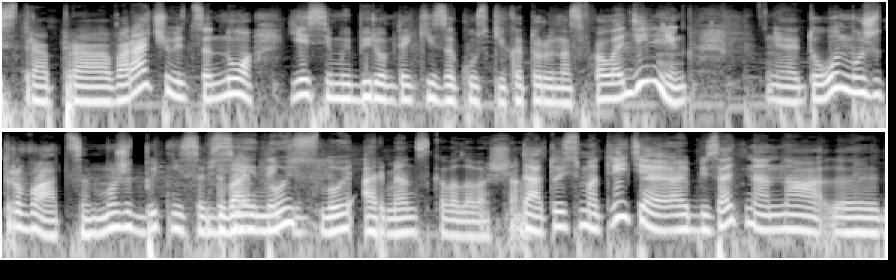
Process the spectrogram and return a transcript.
быстро проворачивается, но если мы берем такие закуски, которые у нас в холодильник, э, то он может рваться, может быть не совсем Двойной таким. слой армянского лаваша. Да, то есть смотрите обязательно на э,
